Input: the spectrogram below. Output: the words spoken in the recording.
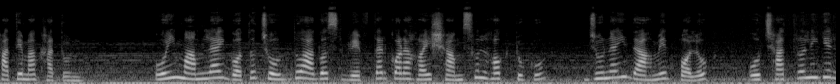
ফাতেমা খাতুন। ওই মামলায় গত চৌদ্দ আগস্ট গ্রেফতার করা হয় শামসুল হক টুকু, জুনাইদ আহমেদ পলক ও ছাত্রলীগের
